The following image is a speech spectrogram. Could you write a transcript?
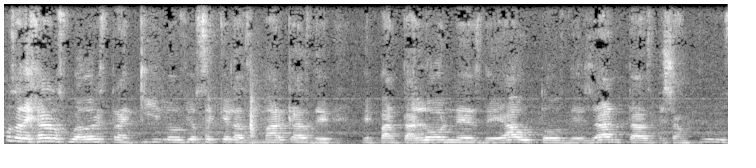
Vamos a dejar a los jugadores tranquilos. Yo sé que las marcas de, de pantalones, de autos, de llantas, de shampoos,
